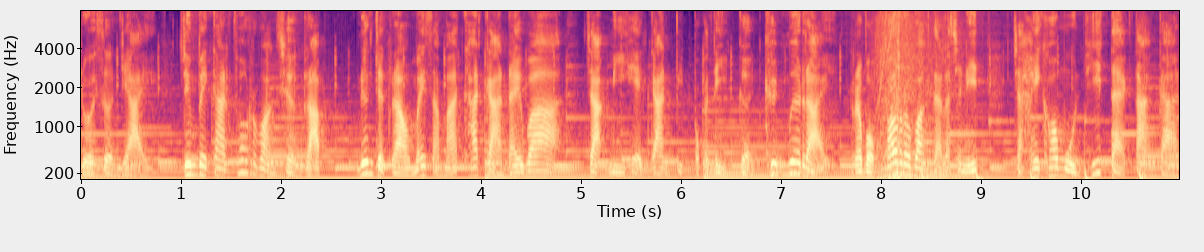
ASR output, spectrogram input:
โดยส่วนใหญ่จึงเป็นการเฝ้าระวังเชิงรับ เนื่องจากเราไม่สามารถคาดการณ์ได้ว่า จะมีเหตุการณ์ผิดปกติเกิดขึ้นเมื่อไหร่ ระบบเฝ้าระวังแต่ละชนิด จะให้ข้อมูลที่แตกต่างกัน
